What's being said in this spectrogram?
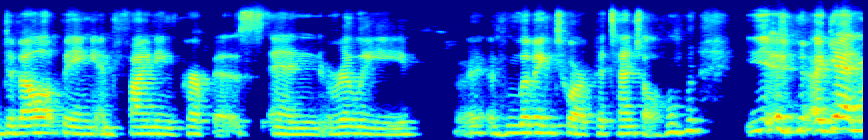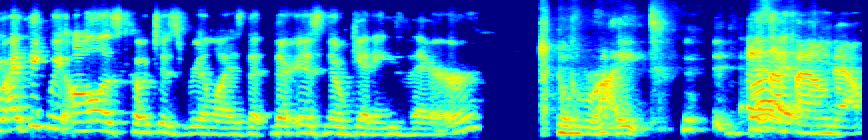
developing and finding purpose and really uh, living to our potential again i think we all as coaches realize that there is no getting there right. As i found out.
